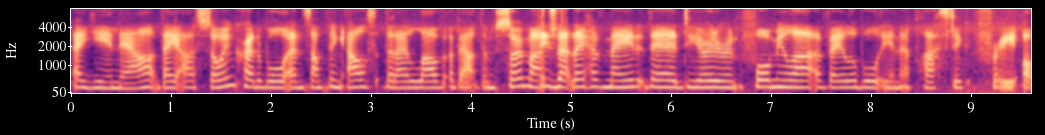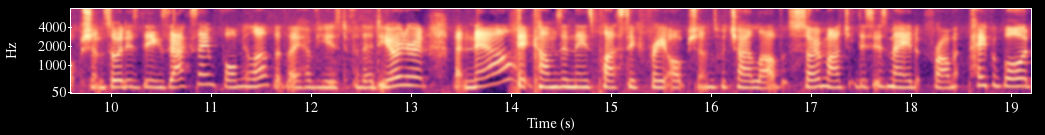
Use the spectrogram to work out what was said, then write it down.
a year now. They are so incredible and something else that I love about them so much is that they have made their deodorant formula available in a plastic free option. So it is the exact same formula that they have used for their deodorant but now it comes in these plastic free options which I love so much. This is made from paperboard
